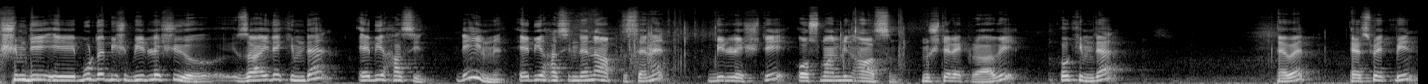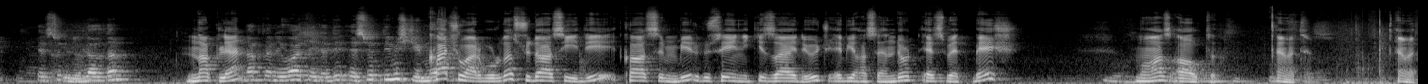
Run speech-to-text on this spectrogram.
Şimdi e, burada bir şey birleşiyor. Zahide kimden? Ebi Hasin. Değil mi? Ebi Hasin'de ne yaptı senet? Birleşti. Osman bin Asım. Müşterek ravi. O kimden? Evet. Esvet bin Esved Hilal'den Naklen. naklen rivayet eyledi. Esved demiş ki Kaç var burada? Südasiydi. Kasım 1, Hüseyin 2, Zahide 3, Ebi Hasan 4, Esvet 5, Muaz 6. Evet. Evet.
